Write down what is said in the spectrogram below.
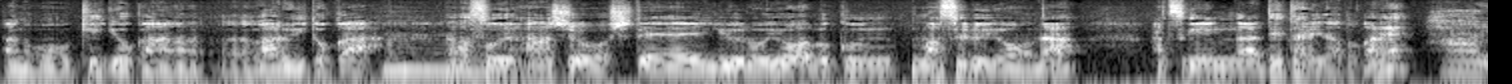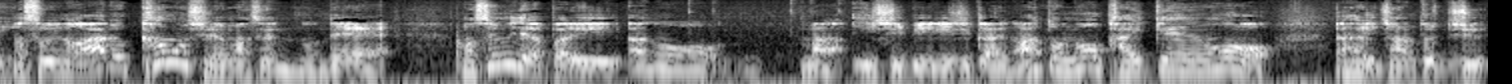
あの、景況感うん悪いとか、なんかそういう話をして、ユーロを弱含ませるような発言が出たりだとかね。はい。まあ、そういうのがあるかもしれませんので、まあ、そういう意味でやっぱり、あの、まあ、ECB 理事会の後の会見を、やはりちゃんと注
